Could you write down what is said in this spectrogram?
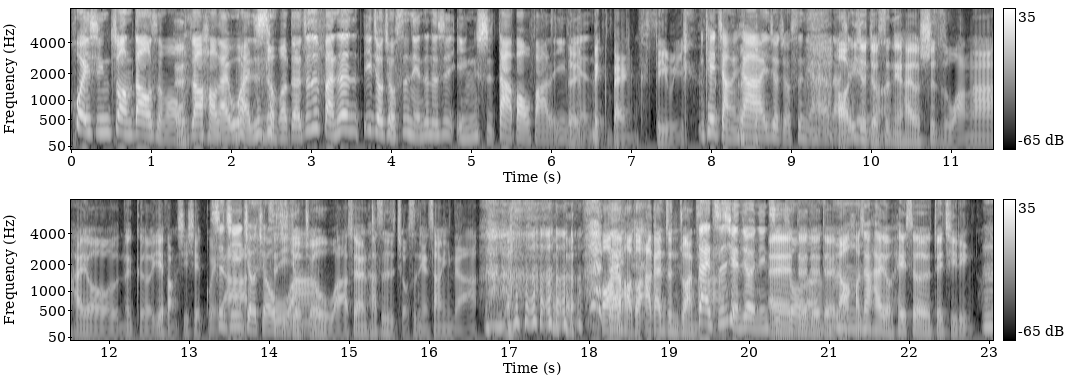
彗星撞到什么？我不知道好莱坞还是什么的，就是反正一九九四年真的是影史大爆发的一年。Big Bang Theory，你可以讲一下一九九四年还有哪 些？哦，一九九四年还有狮子王啊，还有那个夜访吸血鬼、啊，刺激一九九五，刺激一九九五啊，虽然它是九四年上映的啊，哦，还有好多阿甘正传、啊，在之前就已经制作了、欸，对对对，然后好像还有黑色追缉令，好像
